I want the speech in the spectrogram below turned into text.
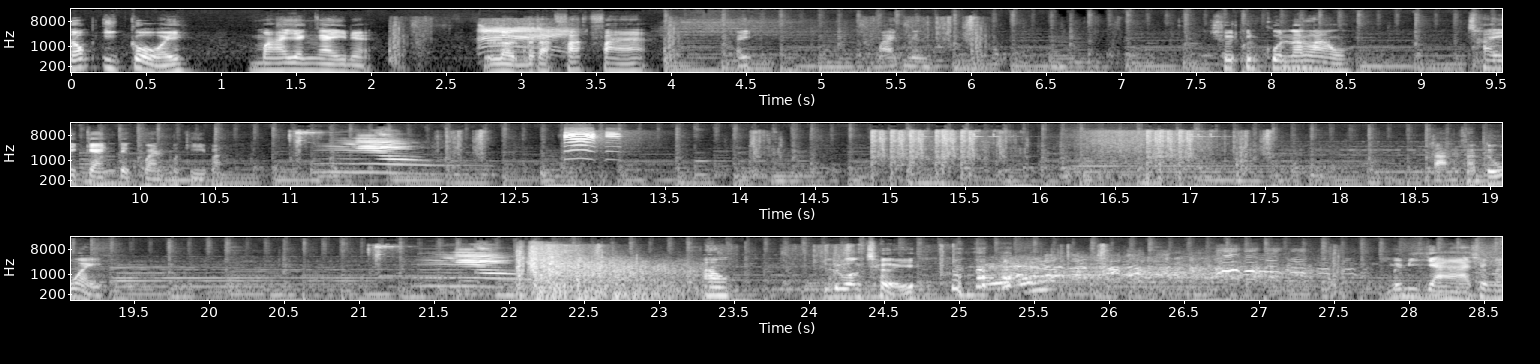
นกอีโกยมายังไงเนี่ย หล่นมาจากฟากฟ้าเฮ้ยมาอีกหนึ่งชุดคุณๆนะเรา ใช่แก๊งเด็กแว้นเมื่อกี้ปะดันซะด้วย เอาลวงเฉย ไม่มียาใช่ไหม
